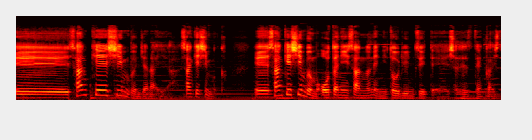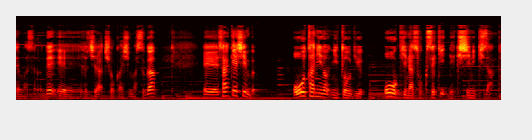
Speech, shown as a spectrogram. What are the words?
えー、産経新聞じゃないや、産経新聞か。えー、産経新聞も大谷さんのね、二刀流について、社説展開してますので、えー、そちら紹介しますが、えー、産経新聞、大谷の二刀流、大きな足跡、歴史に刻んだ。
